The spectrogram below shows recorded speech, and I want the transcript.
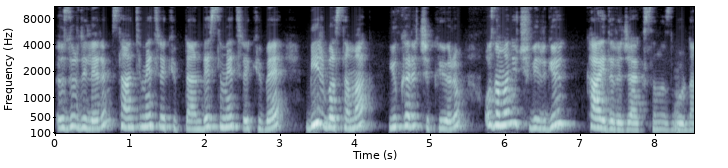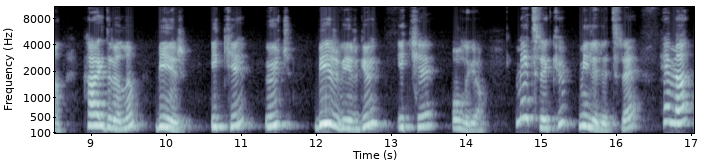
özür dilerim santimetre küpten desimetre kübe bir basamak yukarı çıkıyorum. O zaman 3 virgül kaydıracaksınız buradan. Kaydıralım. 1, 2, 3, 1 virgül 2 oluyor. Metreküp mililitre. Hemen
